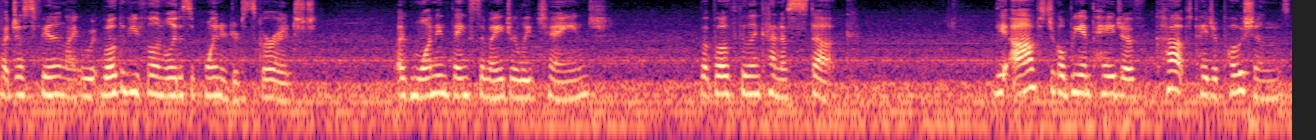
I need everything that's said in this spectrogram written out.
But just feeling like both of you feeling really disappointed or discouraged. Like wanting things to majorly change, but both feeling kind of stuck. The obstacle being Page of Cups, Page of Potions,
